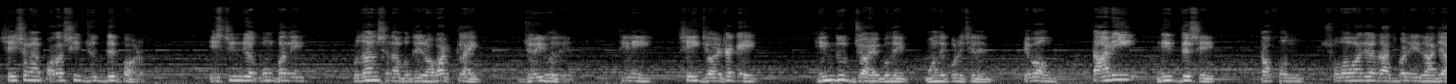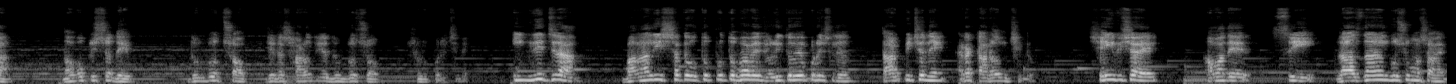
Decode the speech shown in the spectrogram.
সেই সময় পলাশির যুদ্ধের পর ইস্ট ইন্ডিয়া কোম্পানির প্রধান সেনাপতি রবার্ট ক্লাইভ জয়ী হলে তিনি সেই জয়টাকে হিন্দুর জয় বলে মনে করেছিলেন এবং তারই নির্দেশে তখন শোভাবাজার রাজবাড়ির রাজা নবকৃষ্ণদেব দুর্গোৎসব, যেটা শারদীয় দুর্গোৎসব, শুরু করেছিলেন। ইংরেজরা বাঙালির সাথে ওতপ্রোতভাবে জড়িত হয়ে পড়েছিলেন, তার পিছনে একটা কারণ ছিল। সেই বিষয়ে আমাদের শ্রী রাজনারায়ণ বসু মশাই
